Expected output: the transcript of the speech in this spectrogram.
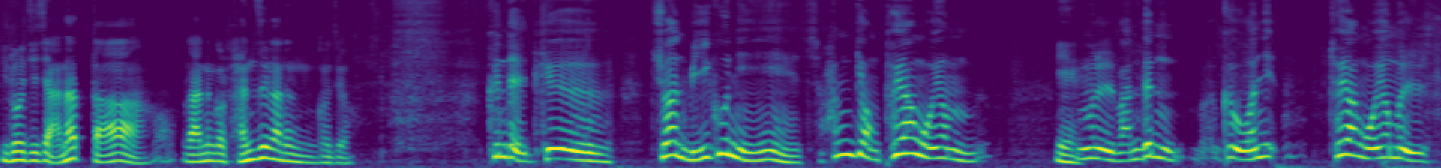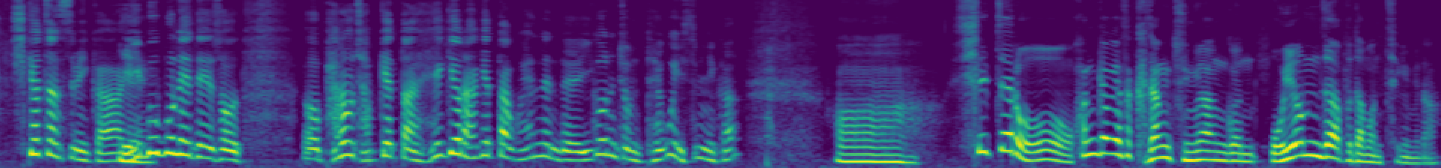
이루어지지 않았다라는 걸 반증하는 거죠. 근데 그 주한 미군이 환경 토양 오염을 예. 만든 그 원인 토양 오염을 시켰지 않습니까? 예. 이 부분에 대해서 어, 바로 잡겠다 해결하겠다고 했는데 이거는 좀 되고 있습니까? 어, 실제로 환경에서 가장 중요한 건 오염자 부담 원칙입니다.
